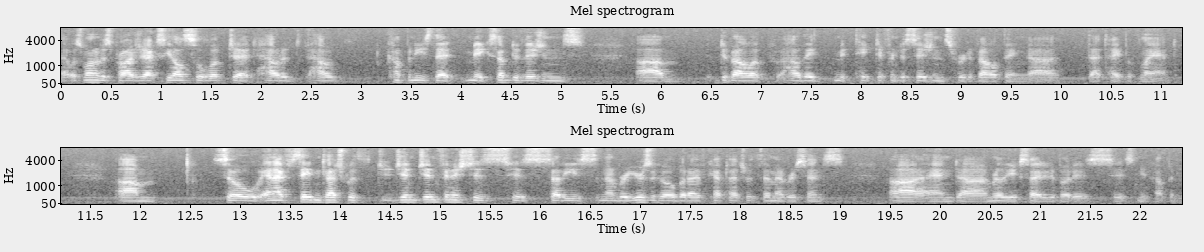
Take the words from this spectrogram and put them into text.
That was one of his projects. He also looked at how to how companies that make subdivisions um, develop, how they take different decisions for developing uh, that type of land. Um, so, and I've stayed in touch with Jin. Jin finished his his studies a number of years ago, but I've kept touch with them ever since, uh, and uh, I'm really excited about his his new company.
